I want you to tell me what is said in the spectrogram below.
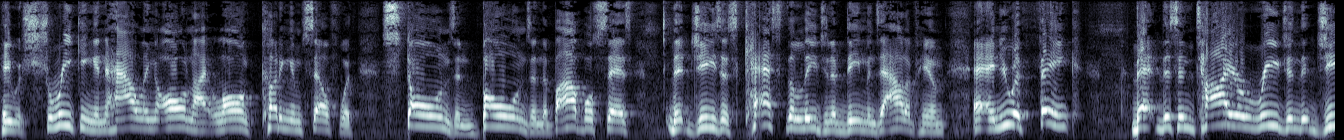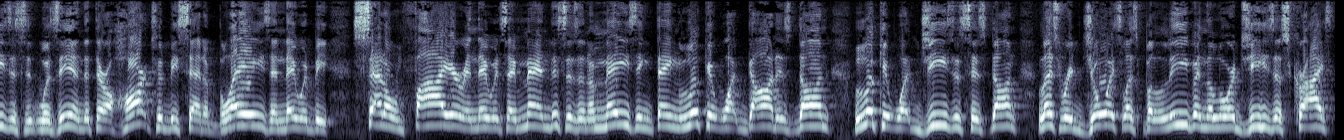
He was shrieking and howling all night long, cutting himself with stones and bones. And the Bible says that Jesus cast the legion of demons out of him. And you would think that this entire region that Jesus was in, that their hearts would be set ablaze and they would be set on fire and they would say, man, this is an amazing thing. Look at what God has done. Look at what Jesus has done. Let's rejoice. Let's believe in the Lord Jesus Christ.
